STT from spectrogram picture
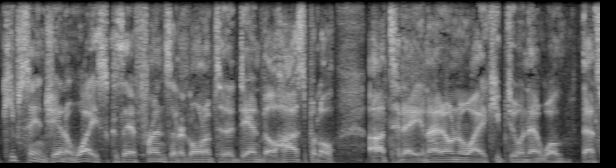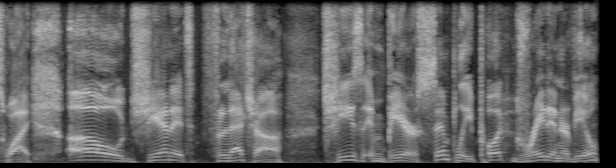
I keep saying Janet Weiss because I have friends that are going up to the Danville Hospital uh, today, and I don't know why I keep doing that. Well, that's why. Oh, Janet Fletcher, cheese and beer. Simply put, great interview.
